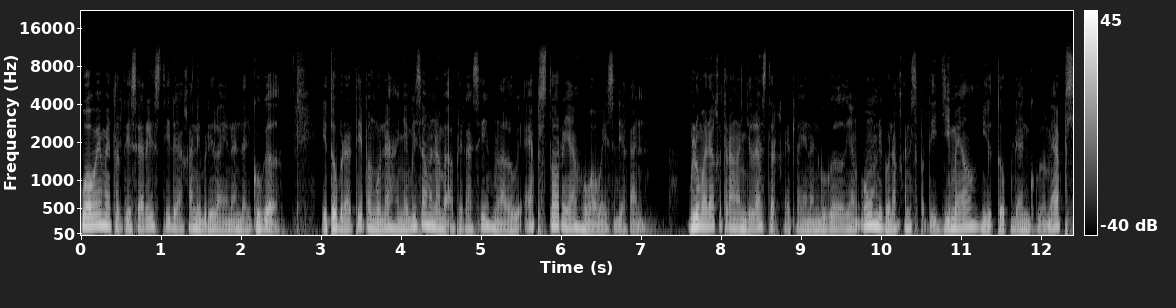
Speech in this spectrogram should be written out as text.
Huawei Mate 30 series tidak akan diberi layanan dari Google. Itu berarti pengguna hanya bisa menambah aplikasi melalui App Store yang Huawei sediakan. Belum ada keterangan jelas terkait layanan Google yang umum digunakan seperti Gmail, YouTube, dan Google Maps,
